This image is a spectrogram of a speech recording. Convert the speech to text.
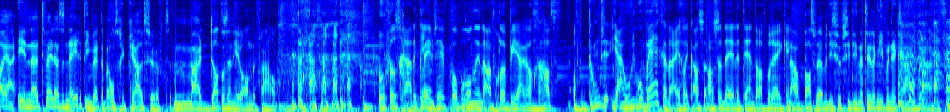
Oh ja, in eh, 2019 werd er bij ons gecrowdsurfd. Maar dat is een heel ander verhaal. Hoeveel schadeclaims heeft Popronde in de afgelopen jaren al gehad? Of doen ze... Ja, hoe, hoe werkt dat eigenlijk als, als ze de hele tent afbreken? Nou Bas, we hebben die subsidie natuurlijk niet voor niks aangevraagd.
